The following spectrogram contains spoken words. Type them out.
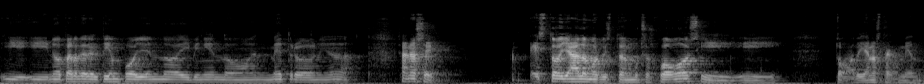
Y, no perder el tiempo yendo y viniendo en metro ni nada. O sea, no sé. Esto ya lo hemos visto en muchos juegos y, todavía no está cambiando.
